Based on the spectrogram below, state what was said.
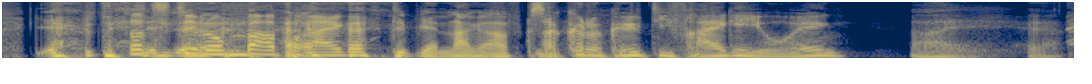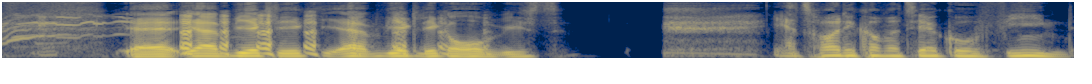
Ja, det, Så stiller du dem bare på række. det bliver en lang aften. Så kan du købe de frække jo, ikke? Ej, ja. ja. Jeg er virkelig ikke, jeg er virkelig ikke overbevist. Jeg tror, det kommer til at gå fint.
